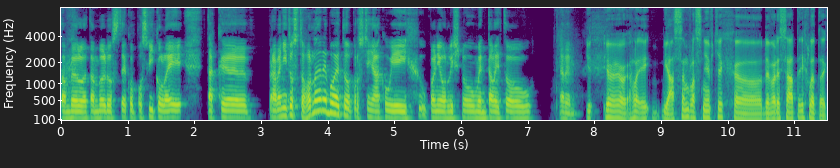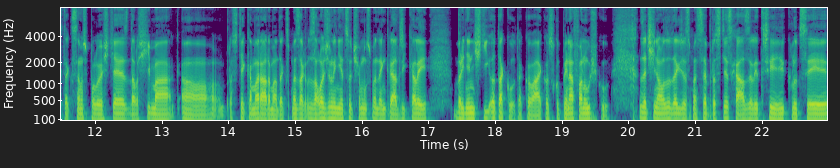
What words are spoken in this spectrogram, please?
tam byl, tam byl dost jako po svý koleji, tak eh, Pramení to z tohohle, nebo je to prostě nějakou jejich úplně odlišnou mentalitou? Nevím. Jo, jo, hele, já jsem vlastně v těch uh, 90. letech, tak jsem spolu ještě s dalšíma uh, prostě kamarádama, tak jsme za, založili něco, čemu jsme tenkrát říkali brněnští otaku, taková jako skupina fanoušků. Začínalo to tak, že jsme se prostě scházeli tři kluci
